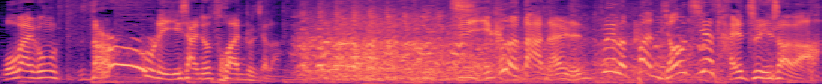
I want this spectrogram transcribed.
我外公嗖的一下就窜出去了，几个大男人追了半条街才追上啊！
